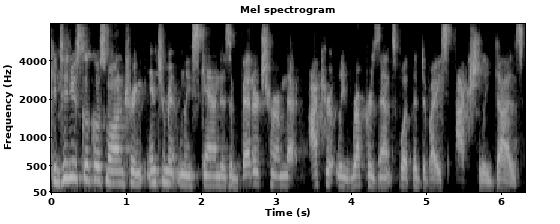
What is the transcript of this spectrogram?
Continuous glucose monitoring intermittently scanned is a better term that accurately represents what the device actually does.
